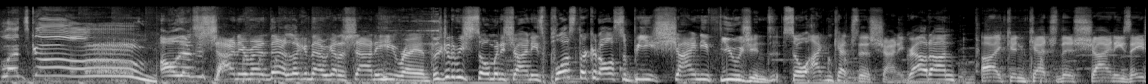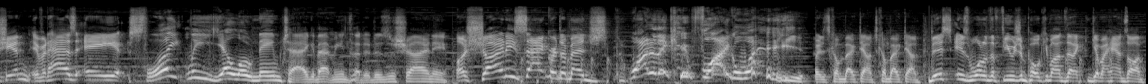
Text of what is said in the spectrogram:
Let's go! Oh, there's a shiny right there. Look at that. We got a shiny Heatran. There's gonna be so many shinies. Plus, there could also be shiny fusions. So I can catch this shiny Groudon. I can catch this shiny Zacian. If it has a slightly yellow name tag, that means that it is a shiny. A shiny Sacred Sacrodemenge. Why do they keep flying away? Wait, it's come back down. It's come back down. This is one of the fusion Pokemon that I can get my hands on.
